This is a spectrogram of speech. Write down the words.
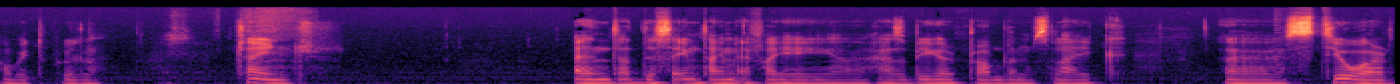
how it will change. And at the same time, FIA uh, has bigger problems like uh, steward.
